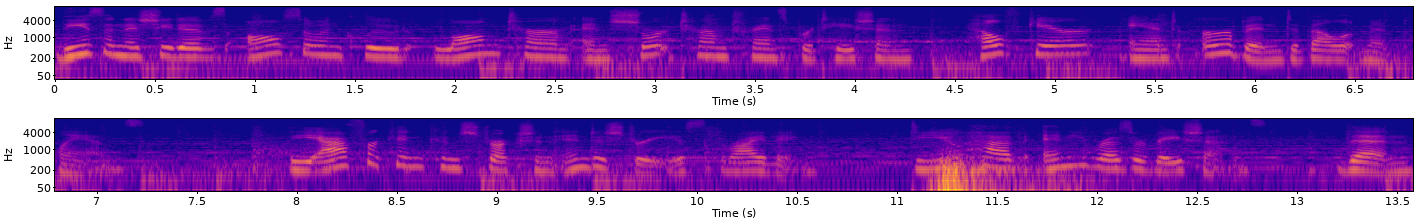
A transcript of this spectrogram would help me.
These initiatives also include long-term and short-term transportation, healthcare, and urban development plans. The African construction industry is thriving. Do you have any reservations? Then,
